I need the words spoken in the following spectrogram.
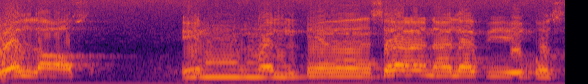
والعصر. إن الإنسان لفي خسر.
